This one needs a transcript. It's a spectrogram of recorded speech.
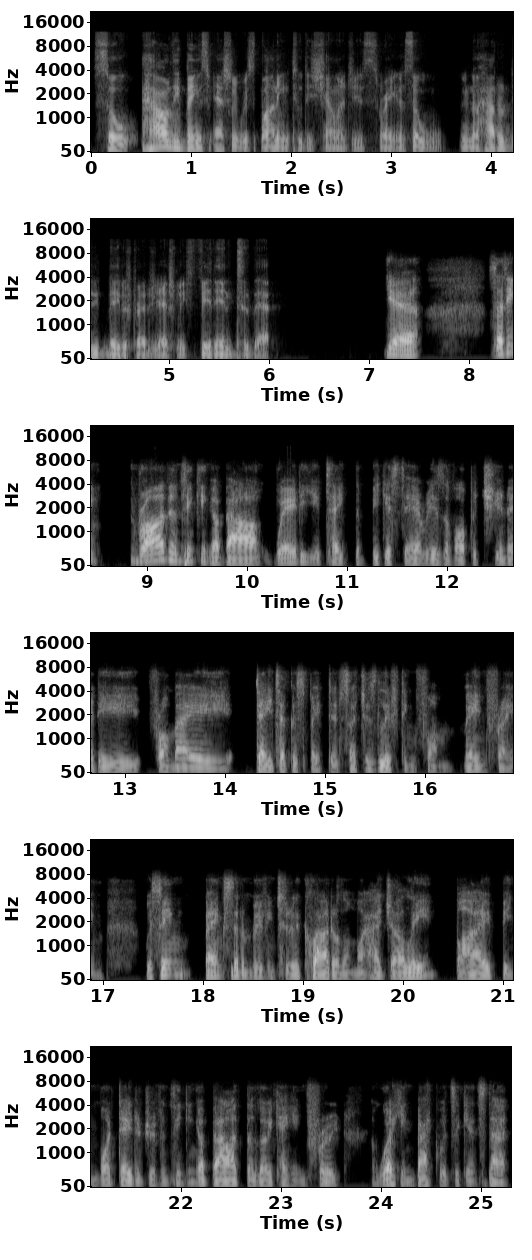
So how are the banks actually responding to these challenges, right? And so, you know, how do the data strategy actually fit into that? Yeah. So I think rather than thinking about where do you take the biggest areas of opportunity from a data perspective, such as lifting from mainframe, we're seeing banks that are moving to the cloud a lot more agilely by being more data driven, thinking about the low hanging fruit and working backwards against that.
